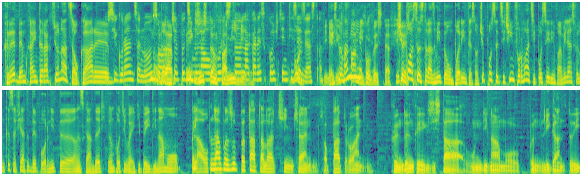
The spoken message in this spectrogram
credem că a interacționat sau care... Cu siguranță nu, nu sau dar cel puțin nu la o vârstă familie. la care să conștientizeze Bun. asta. Bine, există din familie, familie povestea, firește. Ce poate să-ți transmită un părinte sau ce poți să-ți ce informații poți să iei din familie astfel încât să fie atât de pornit uh, în scandări împotriva echipei Dinamo păi, la 8 L-a ani? văzut pe tata la 5 ani sau 4 ani când încă exista un Dinamo în Liga 1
